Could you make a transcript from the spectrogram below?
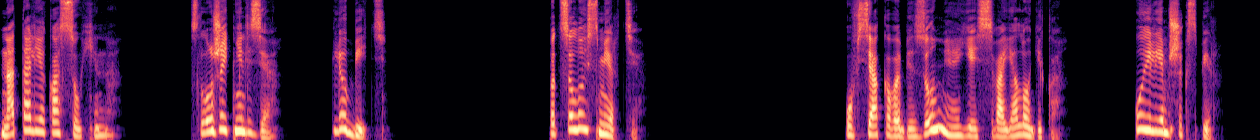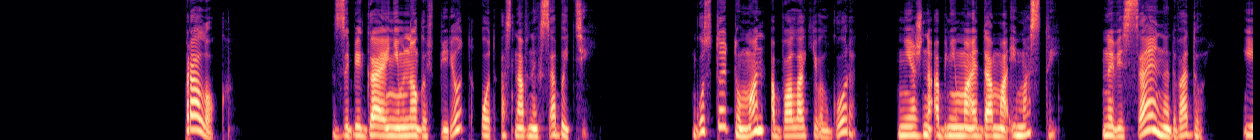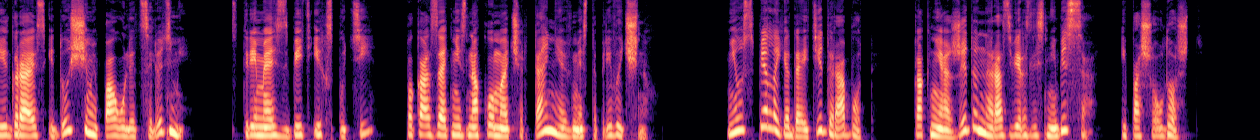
Наталья Косухина. Служить нельзя. Любить. Поцелуй смерти. У всякого безумия есть своя логика. Уильям Шекспир. Пролог. Забегая немного вперед от основных событий. Густой туман обволакивал город, нежно обнимая дома и мосты, нависая над водой и играя с идущими по улице людьми, стремясь сбить их с пути, показать незнакомые очертания вместо привычных. Не успела я дойти до работы, как неожиданно разверзлись небеса, и пошел дождь.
